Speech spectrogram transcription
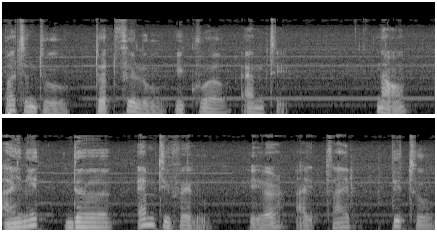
button 2 dot value equal empty now I need the empty value. Here I type p2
